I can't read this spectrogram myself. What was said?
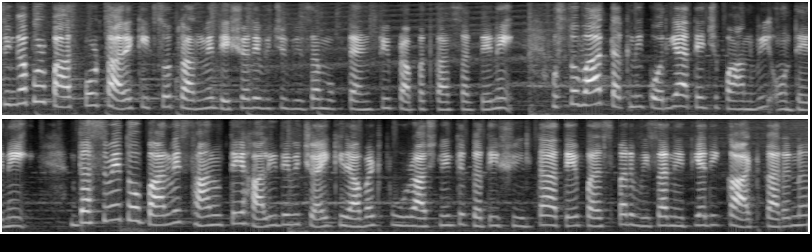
ਸਿੰਗਾਪੁਰ ਪਾਸਪੋਰਟ ਧਾਰਕ 193 ਦੇਸ਼ਾਂ ਦੇ ਵਿੱਚ ਵੀਜ਼ਾ ਮੁਕਤ ਐਂਟਰੀ ਪ੍ਰਾਪਤ ਕਰ ਸਕਦੇ ਨੇ। ਉਸ ਤੋਂ ਬਾਅਦ ਦੱਖਣੀ ਕੋਰੀਆ ਅਤੇ ਜਾਪਾਨ ਵੀ ਆਉਂਦੇ ਨੇ। 10ਵੇਂ ਤੋਂ 12ਵੇਂ ਸਥਾਨ ਉੱਤੇ ਹਾਲ ਹੀ ਦੇ ਵਿੱਚ ਆਈ ਗਿਰਾਵਟ ਪੂਰ ਰਾਜਨੀਤਿਕ ਗਤੀਸ਼ੀਲਤਾ ਅਤੇ ਪਰਸਪਰ ਵੀਜ਼ਾ ਨੀਤੀਆਂ ਦੀ ਘਾਟ ਕਾਰਨ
